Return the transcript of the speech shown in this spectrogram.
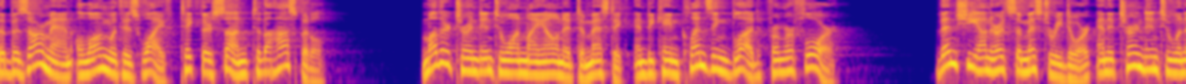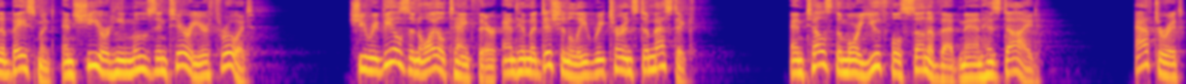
The bizarre man along with his wife take their son to the hospital. Mother turned into on my own at domestic and became cleansing blood from her floor. Then she unearths a mystery door and it turned into an abasement and she or he moves interior through it. She reveals an oil tank there and him additionally returns domestic. And tells the more youthful son of that man has died. After it,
